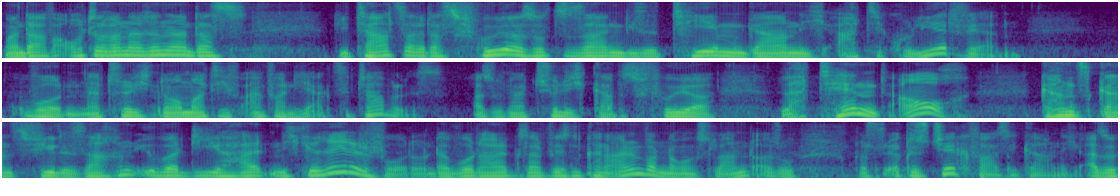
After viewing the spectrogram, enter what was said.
man darf auch daran erinnern, dass die Tatsache, dass früher sozusagen diese Themen gar nicht artikuliert werden, wurden, natürlich normativ einfach nicht akzeptabel ist. Also natürlich gab es früher latent auch ganz, ganz viele Sachen, über die halt nicht geredet wurde. Und da wurde halt gesagt, wir sind kein Einwanderungsland, also das existiert quasi gar nicht. Also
